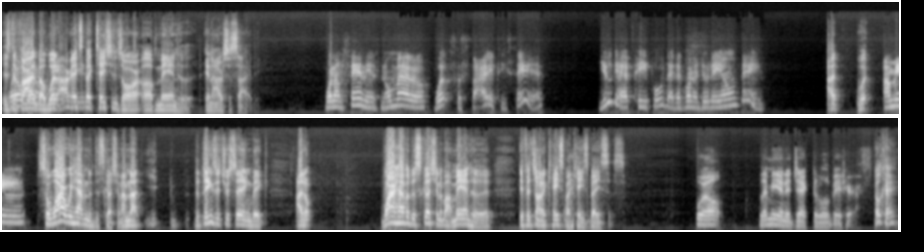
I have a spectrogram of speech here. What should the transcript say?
It's Well, defined by what I'm what our is- expectations are of manhood in our society. What I'm saying is, no matter what society says, you got people that are going to do their own thing. I what I mean, so why are we having a discussion? I'm not the things that you're saying make I don't why have a discussion about manhood if it's on a case by case basis? Well, let me interject a little bit here. Okay.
